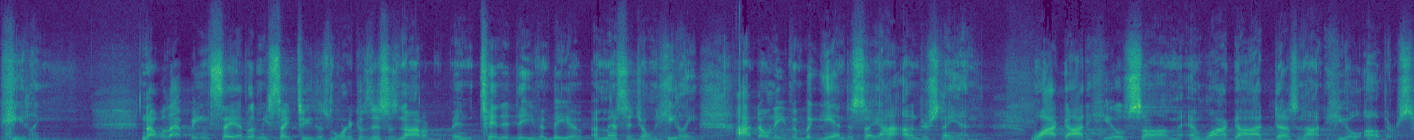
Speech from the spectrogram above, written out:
healing. Now, with that being said, let me say to you this morning, because this is not a, intended to even be a, a message on healing. I don't even begin to say I understand why God heals some and why God does not heal others.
